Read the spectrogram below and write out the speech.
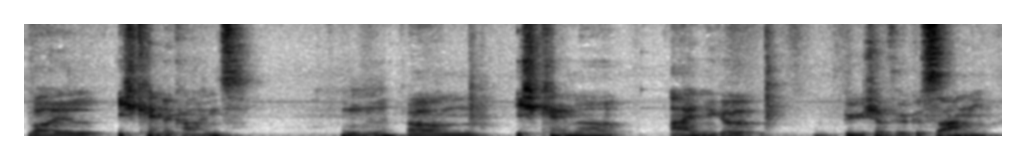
weil ich kenne keins. Mhm. Ähm, ich kenne einige Bücher für Gesang,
